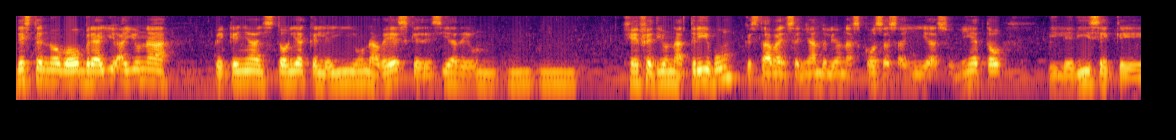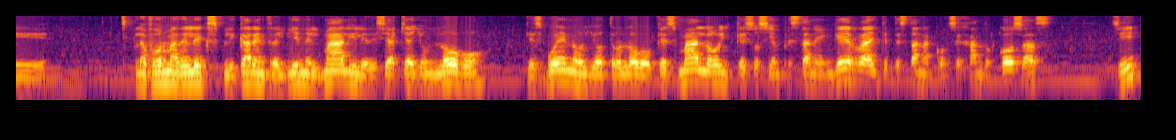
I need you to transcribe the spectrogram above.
este nuevo hombre. Hay, hay, una pequeña historia que leí una vez que decía de un jefe de una tribu que estaba enseñándole unas cosas allí a su nieto y le dice que la forma de él explicar entre el bien y el mal y le decía que hay un lobo que es bueno y otro lobo que es malo y que esos siempre están en guerra y que te están aconsejando cosas, ¿sí?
